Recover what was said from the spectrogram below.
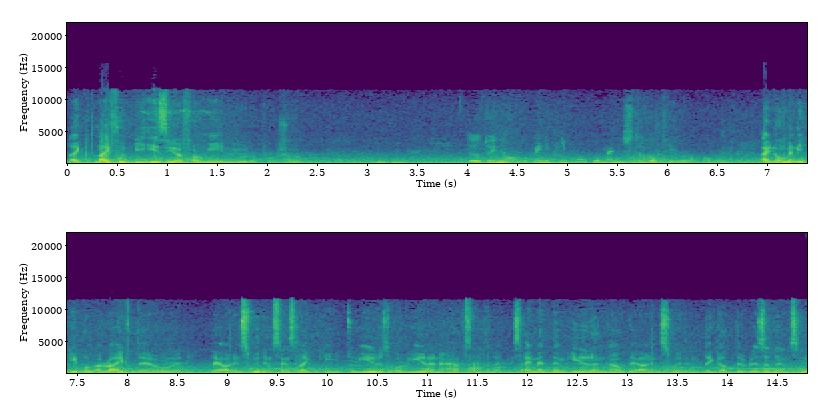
like life would be easier for me in Europe for sure. Do, do you know many people who managed to go to Europe or? I know many people arrived there already. They are in Sweden since like two years or a year and a half, something like this. I met them here and now they are in Sweden. They got their residency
